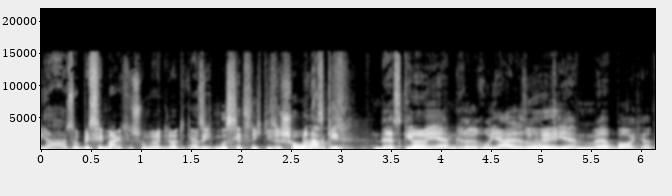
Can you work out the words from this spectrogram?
ja, so ein bisschen mag ich das schon, wenn man die Leute, also ich muss jetzt nicht diese Show das haben. geht, das geht mehr im Grill Royal so und Äh, hier im äh, Borchert.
